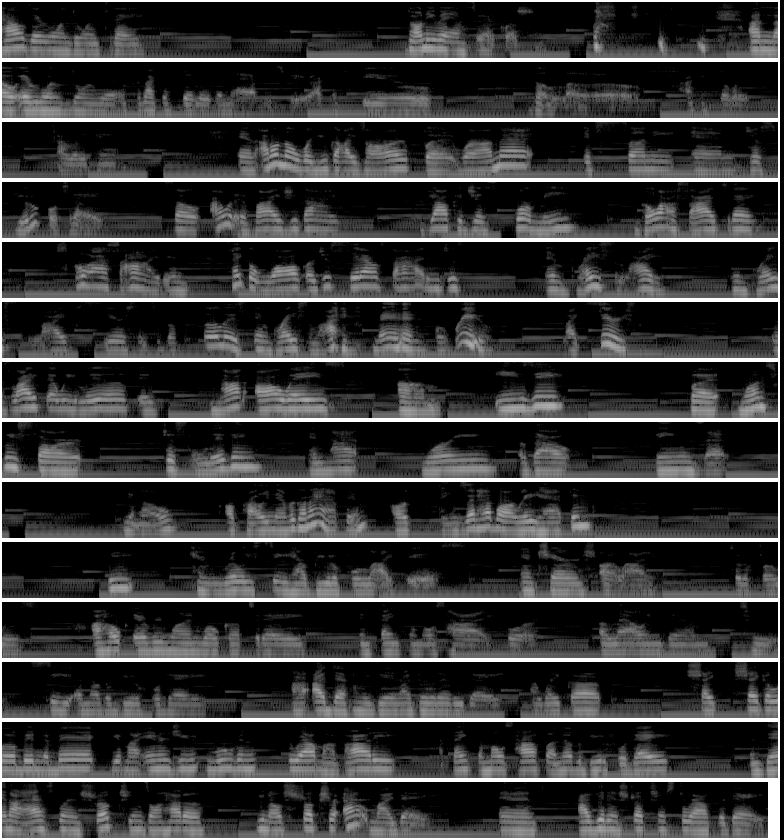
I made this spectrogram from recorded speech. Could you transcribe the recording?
how's everyone doing today? Don't even answer that question. I know everyone's doing well because I can feel it in the atmosphere. I can feel the love. I can feel it. I really can. And I don't know where you guys are, but where I'm at, it's sunny and just beautiful today. So I would advise you guys, if y'all could just, for me, go outside today. Just go outside and take a walk or just sit outside and just embrace life. Embrace life seriously to the fullest. Embrace life, man, for real. Like, seriously. This life that we live is not always um, easy, but once we start just living and not worrying about things that, you know, are probably never going to happen or things that have already happened, we can really see how beautiful life is and cherish our life to the fullest. I hope everyone woke up today and thanked the Most High for allowing them to see another beautiful day. I, I definitely did. I do it every day. I wake up, shake shake a little bit in the bed, get my energy moving throughout my body. I thank the Most High for another beautiful day. And then I ask for instructions on how to, you know, structure out my day. And I get instructions throughout the day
